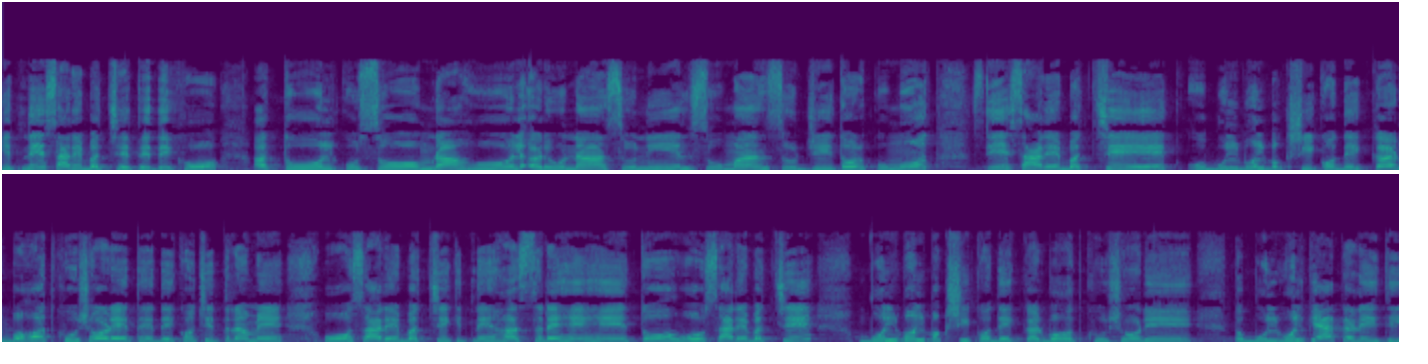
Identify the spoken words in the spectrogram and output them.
कितने सारे बच्चे थे, देखो। अतुल, कुसुम, राहुल, अरुणा, सुनील, सुमन, सुरजीत और कुमोद, ये सारे बच्चे बुलबुल बख्शी को देखकर बहुत खुश हो रहे थे। देखो चित्र में, वो सारे बच्चे कितने हंस रहे हैं तो वो सारे बच्चे बुलबुल बख्शी को देखकर बहुत खुश हो रहे हैं। तो बुलबुल क्या कर रही थी?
